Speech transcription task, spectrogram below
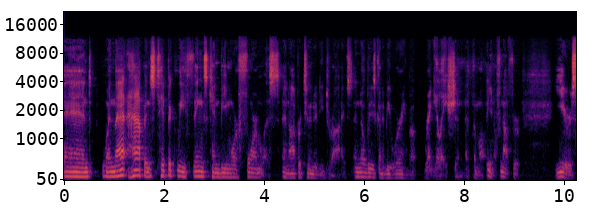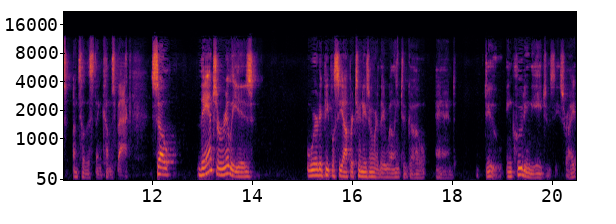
And when that happens, typically things can be more formless and opportunity drives. And nobody's going to be worrying about regulation at the moment, you know, not for years until this thing comes back. So the answer really is where do people see opportunities and where are they willing to go and do, including the agencies, right?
